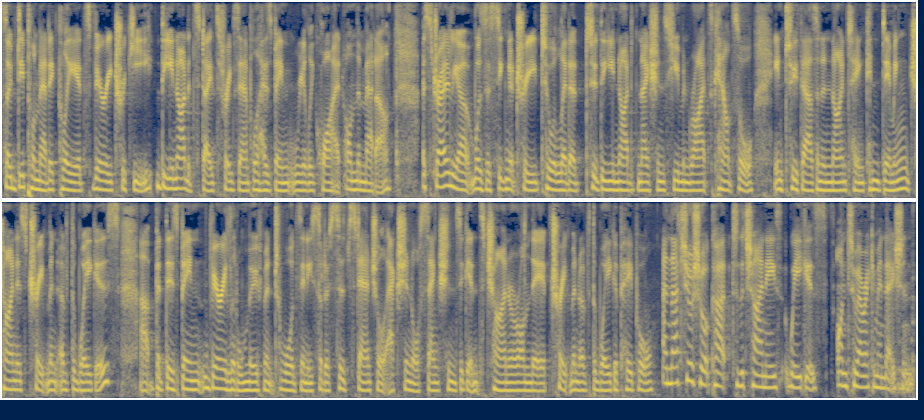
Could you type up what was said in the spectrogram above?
So, diplomatically, it's very tricky. The United States, for example, has been really quiet on the matter. Australia was a signatory to a letter to the United Nations Human Rights Council in 2019 condemning China's treatment of the Uyghurs, uh, but there's been very little movement towards any sort of substantial action or sanctions against China on their treatment of the Uyghur people. And that's your shortcut to the Chinese Uyghurs. On to our recommendations.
